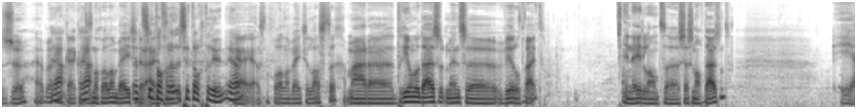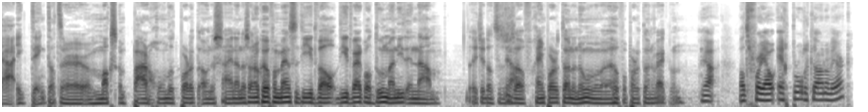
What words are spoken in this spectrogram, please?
ze hebben. Ja, Kijk, het ja. is nog wel een beetje het zit, nog, het zit nog erin, ja. Ja, ja, het is nog wel een beetje lastig. Maar uh, 300.000 mensen wereldwijd. In Nederland uh, 6.500. Ja, ik denk dat er max een paar honderd product owners zijn. En er zijn ook heel veel mensen die het, wel, die het werk wel doen, maar niet in naam. Weet je, dat ze zelf geen product owner noemen, maar heel veel product owner werk doen. Ja, wat voor jou echt product owner werk?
